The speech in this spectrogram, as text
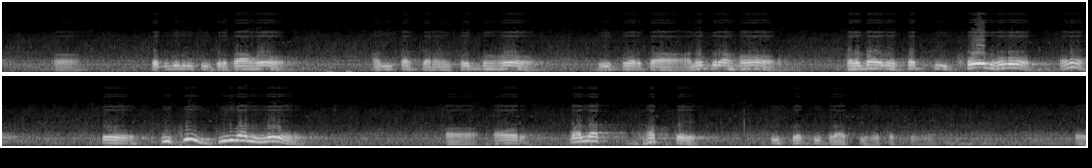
सदगुरु की कृपा हो, अंतकरण शुद्ध हो, ईश्वर का अनुग्रह हो, हृदय में सच्ची खोज हो, है? तो इसी जीवन में और पलक झपते ईश्वर की प्राप्ति हो सकती है। तो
